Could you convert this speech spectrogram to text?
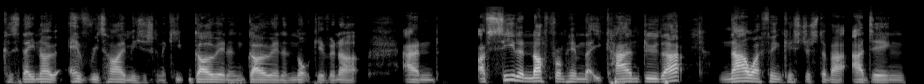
because they know every time he's just going to keep going and going and not giving up. And I've seen enough from him that he can do that. Now I think it's just about adding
